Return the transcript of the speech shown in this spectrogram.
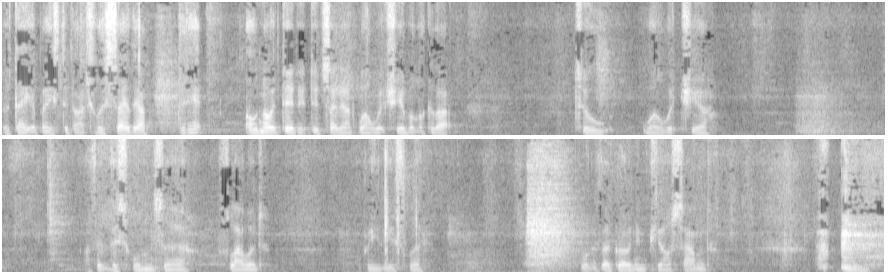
The database didn't actually say they had, did it? Oh no, it did. It did say they had Welwitschia, but look at that. Two Welwitschia. I think this one's uh, flowered previously. Wonder if they're growing in pure sand.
